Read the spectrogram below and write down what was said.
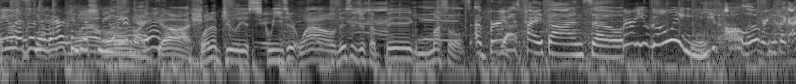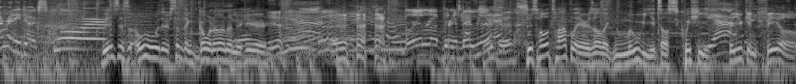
He was in the air conditioning. Oh my gosh. What up, Julius Squeezer? Wow, this is just a big muscle. a Burmese python, so. Where are you going? He's all over. He's like, I'm ready to explore. This is, oh, there's something going on under here. A little up in your business. This whole top layer is all like movie. It's all squishy. Yeah. But you can feel.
